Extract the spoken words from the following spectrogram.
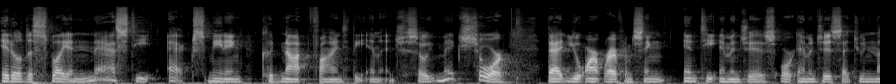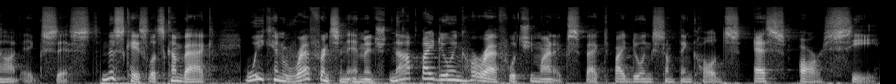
it'll display a nasty X, meaning could not find the image. So make sure that you aren't referencing empty images or images that do not exist. In this case, let's come back. We can reference an image not by doing href, which you might expect, by doing something called src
